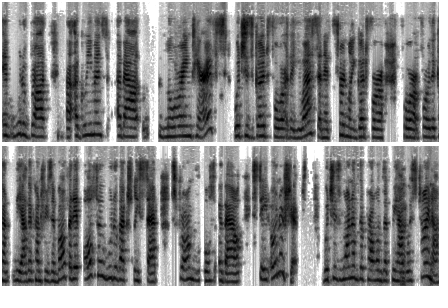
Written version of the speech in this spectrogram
it would have brought uh, agreements about lowering tariffs, which is good for the U.S. and it's certainly good for for for the the other countries involved. But it also would have actually set strong rules about state ownerships which is one of the problems that we have with China,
